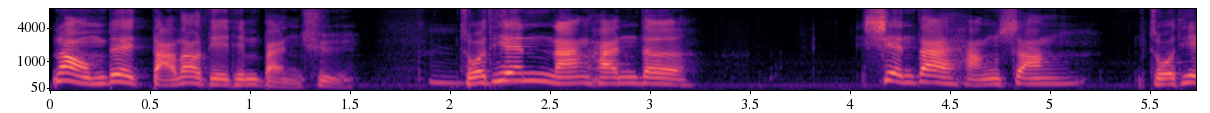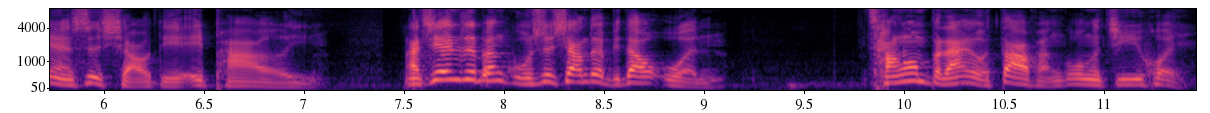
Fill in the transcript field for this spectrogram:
那我们被打到跌停板去。昨天南韩的现代航商昨天也是小跌一趴而已。那今天日本股市相对比较稳，长隆本来有大反攻的机会，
